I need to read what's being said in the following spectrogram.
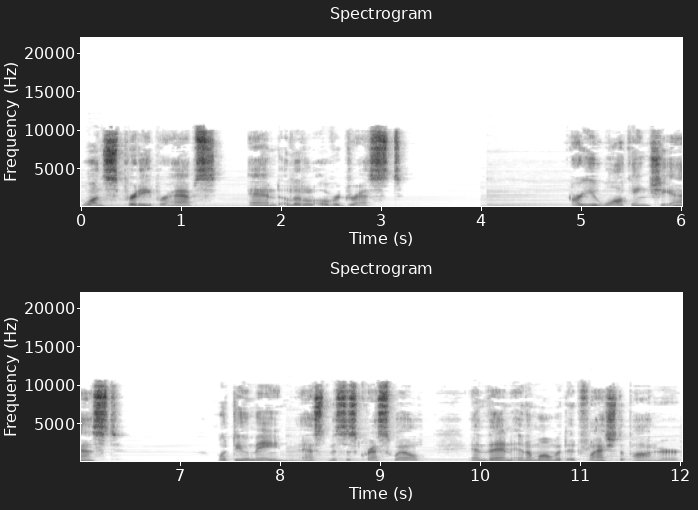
once pretty, perhaps, and a little overdressed. "Are you walking?" she asked. "What do you mean?" asked Mrs. Cresswell, and then in a moment it flashed upon her.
